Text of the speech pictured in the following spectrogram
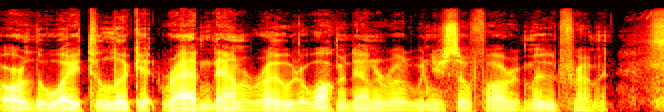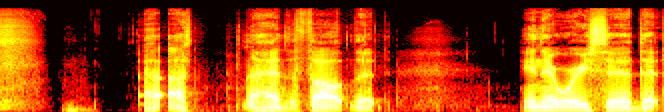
or the way to look at riding down a road or walking down a road when you're so far removed from it. I, I, I had the thought that in there where he said that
